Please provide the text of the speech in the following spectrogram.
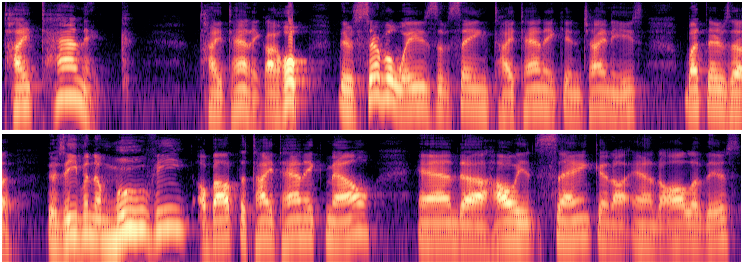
Titanic. Titanic. I hope there's several ways of saying Titanic in Chinese, but there's a there's even a movie about the Titanic now and uh, how it sank and uh, and all of this.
